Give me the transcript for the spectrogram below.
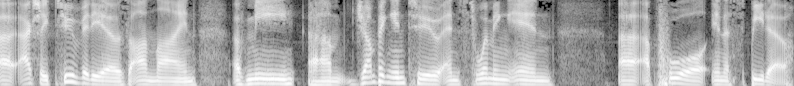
uh, actually two videos online of me um, jumping into and swimming in uh, a pool in a speedo.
